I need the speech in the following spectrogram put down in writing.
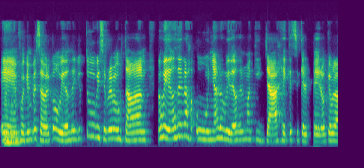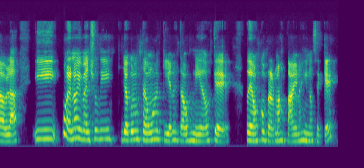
Eh, fue que empecé a ver como videos de YouTube y siempre me gustaban los videos de las uñas, los videos del maquillaje, que sí que el pelo, que bla, bla. Y bueno, eventually, ya cuando estábamos aquí en Estados Unidos, que podíamos comprar más vainas y no sé qué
